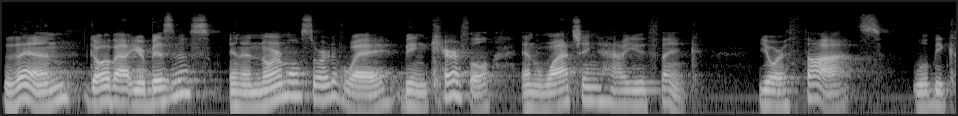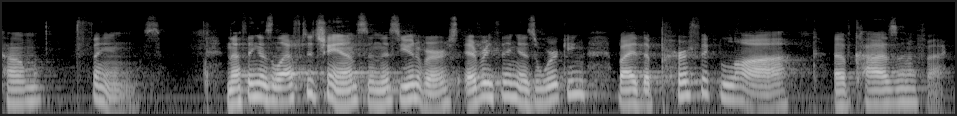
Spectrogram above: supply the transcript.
Then go about your business in a normal sort of way, being careful and watching how you think. Your thoughts will become things. Nothing is left to chance in this universe. Everything is working by the perfect law of cause and effect.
